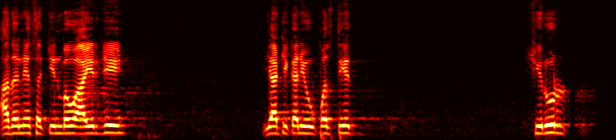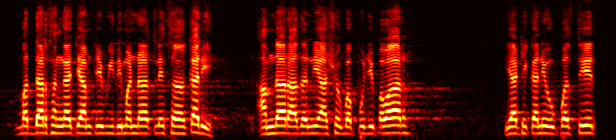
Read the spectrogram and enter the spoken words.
आदरणीय सचिन भाऊ आईरजी या ठिकाणी उपस्थित शिरूर मतदारसंघाचे आमचे विधिमंडळातले सहकारी आमदार आदरणीय अशोक बापूजी पवार या ठिकाणी उपस्थित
